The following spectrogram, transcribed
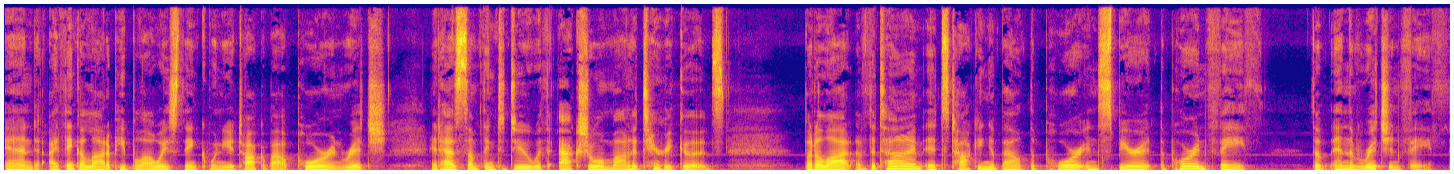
And I think a lot of people always think when you talk about poor and rich, it has something to do with actual monetary goods. But a lot of the time, it's talking about the poor in spirit, the poor in faith, the, and the rich in faith.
